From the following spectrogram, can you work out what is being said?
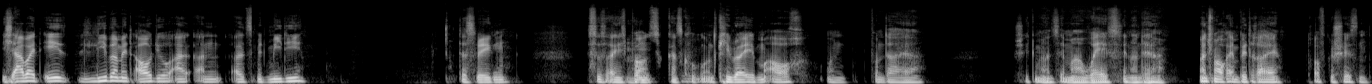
ich arbeite eh lieber mit Audio an, als mit MIDI. Deswegen ist das eigentlich mhm. bei uns ganz cool. Und Kira eben auch. Und von daher schicken wir uns immer Waves hin und her. Manchmal auch MP3 drauf geschissen.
